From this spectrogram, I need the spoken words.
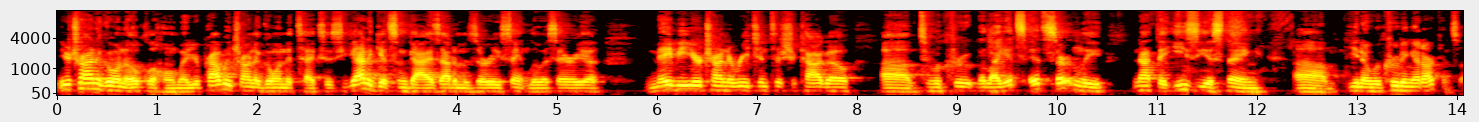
you're trying to go into Oklahoma, you're probably trying to go into Texas. You got to get some guys out of Missouri, St. Louis area. Maybe you're trying to reach into Chicago uh, to recruit, but like it's it's certainly not the easiest thing, um, you know, recruiting at Arkansas.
